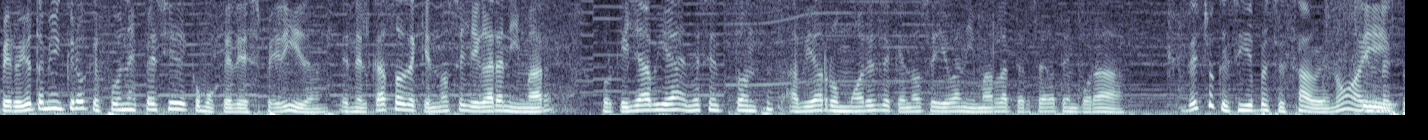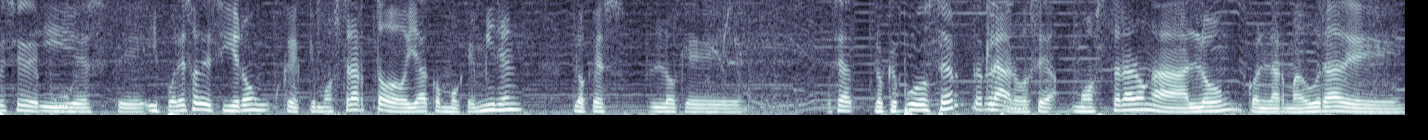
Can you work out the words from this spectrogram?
Pero yo también creo que fue una especie de como que despedida, en el caso de que no se llegara a animar, porque ya había en ese entonces había rumores de que no se iba a animar la tercera temporada. De hecho que siempre se sabe, ¿no? Hay una especie de... y este y por eso decidieron que, que mostrar todo ya como que miren lo que es lo que o sea Lo que pudo ser, de Claro, o sea, mostraron a Alon con la armadura de,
